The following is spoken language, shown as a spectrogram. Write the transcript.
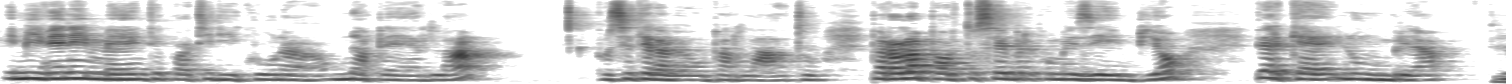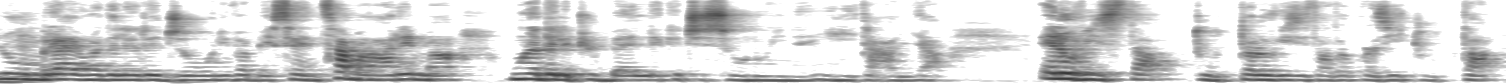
e mi viene in mente, qua ti dico una, una perla, forse te ne avevo parlato, però la porto sempre come esempio perché l'Umbria, Mhm. l'Umbria è una delle regioni, vabbè, senza mare, ma una delle più belle che ci sono in, in Italia. E l'ho vista tutta, l'ho visitata quasi tutta.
